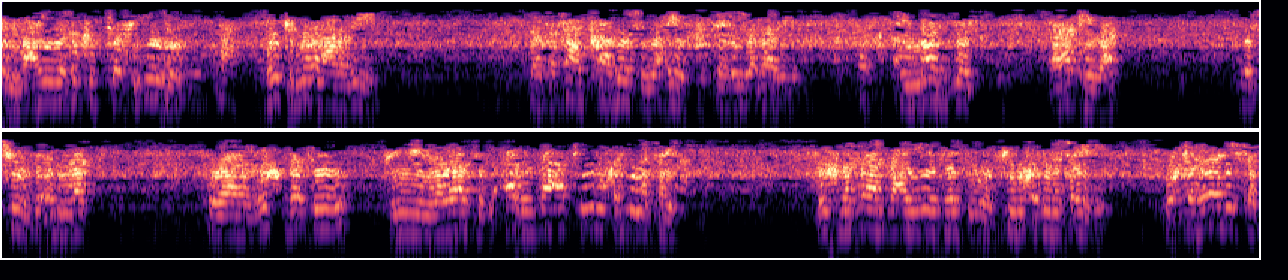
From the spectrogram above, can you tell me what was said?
البعير ركبته في ايده هيك اللغة العربية. لو فتحت قاموس الوحيد في الياباني في مادة راكبة بتشوف بأنك والركبة في رواسب أربعة في مقدمتين. ركبتان بعيد هيك في مقدمتين. وكذلك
